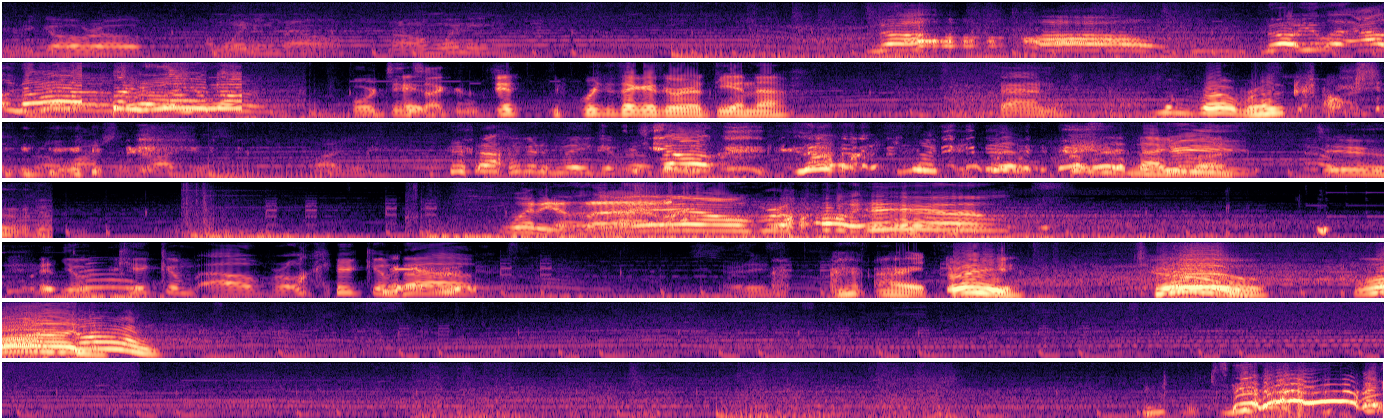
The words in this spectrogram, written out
Here we go, bro. I'm winning, bro. Bro, I'm winning. No! Oh! No, you let Alex No, get it. bro. no, no. let him. 14 Hey, seconds. Fif- 40 seconds or a DNF. 10. Bro, bro. Bro, watch this, watch this, watch this. I'm gonna make it, bro. Yo! now you Three, lost. Two. What is Ew, bro, ew. Yo, kick him out, bro. Kick him out. Ready? All right, three, two, one, go!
